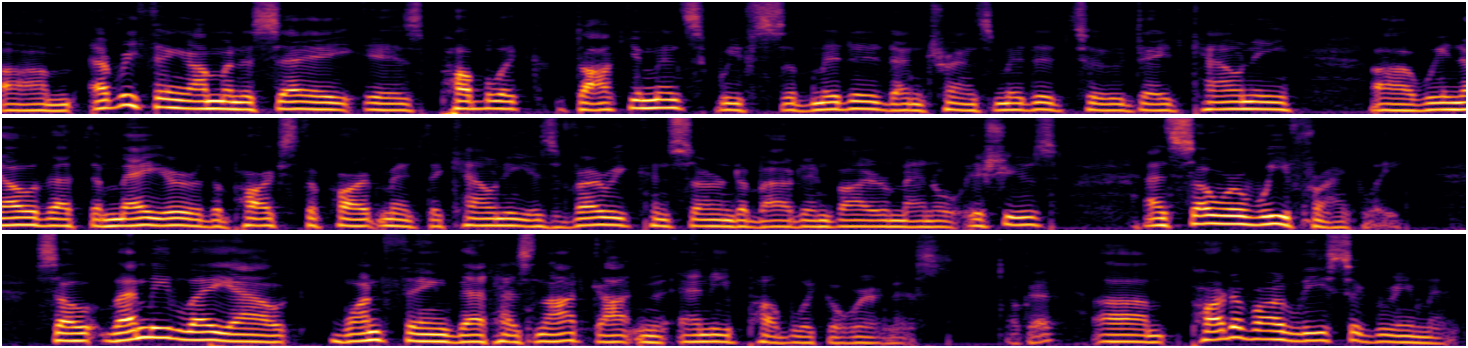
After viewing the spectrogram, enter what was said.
Um, everything I'm going to say is public documents we've submitted and transmitted to Dade County. Uh, we know that the mayor, the Parks Department, the county is very concerned about environmental issues, and so are we, frankly. So let me lay out one thing that has not gotten any public awareness. Okay. Um, part of our lease agreement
